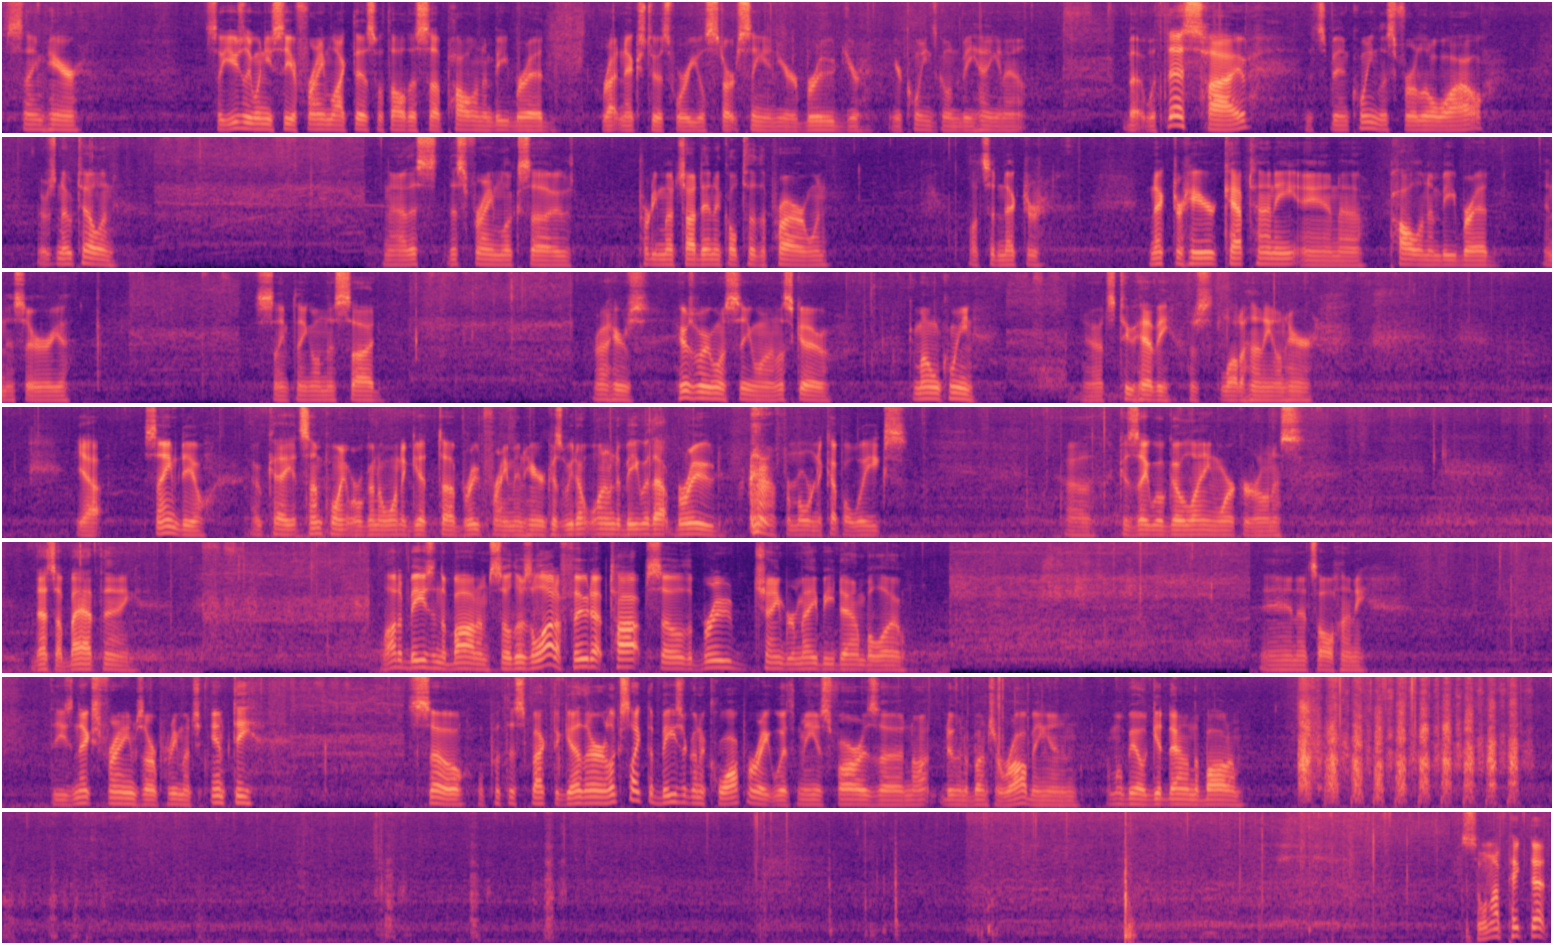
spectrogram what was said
Same here. So usually when you see a frame like this with all this uh, pollen and bee bread right next to it's where you'll start seeing your brood, your, your queen's going to be hanging out. But with this hive that's been queenless for a little while, there's no telling now this this frame looks uh, pretty much identical to the prior one. Lots of nectar, nectar here, capped honey, and uh, pollen and bee bread in this area. Same thing on this side. Right here's here's where we want to see one. Let's go. Come on, queen. Yeah, it's too heavy. There's a lot of honey on here. Yeah, same deal. Okay, at some point we're going to want to get uh, brood frame in here because we don't want them to be without brood for more than a couple weeks because uh, they will go laying worker on us. That's a bad thing. A lot of bees in the bottom, so there's a lot of food up top, so the brood chamber may be down below. And that's all honey. These next frames are pretty much empty. So we'll put this back together. Looks like the bees are going to cooperate with me as far as uh, not doing a bunch of robbing and I'm going to be able to get down the bottom. So when I picked that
